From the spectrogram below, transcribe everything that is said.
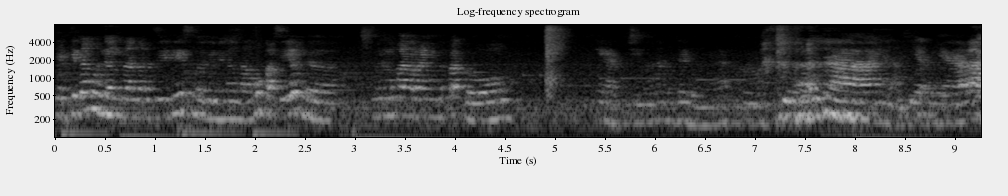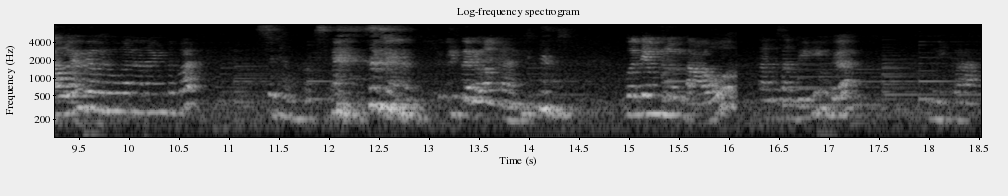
Ya kita ngundang Tante ke sini sebagai bintang tamu Pastinya udah menemukan orang yang tepat dong Ya, puji Tuhan udah dong ya. Bukan, akhirnya. Kalian udah menemukan orang yang tepat? Sedang proses. kita doakan. Buat yang belum tahu, Tante Santi ini udah menikah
